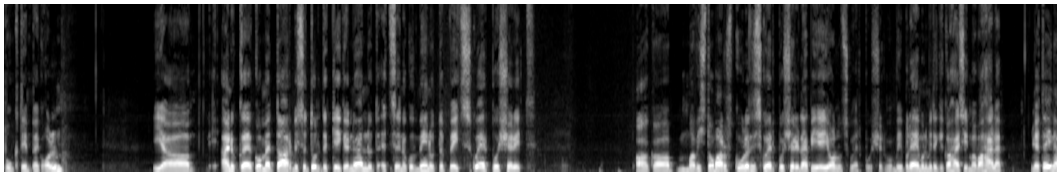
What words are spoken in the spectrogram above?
punkt mp3 ja ainuke kommentaar, mis on tulnud, et keegi on öelnud, et see nagu meenutab veits Square Pusherit. aga ma vist oma arust kuulasin Square Pusheri läbi, ei olnud Square Pusher, võib-olla jäi mul midagi kahe silma vahele. ja teine,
